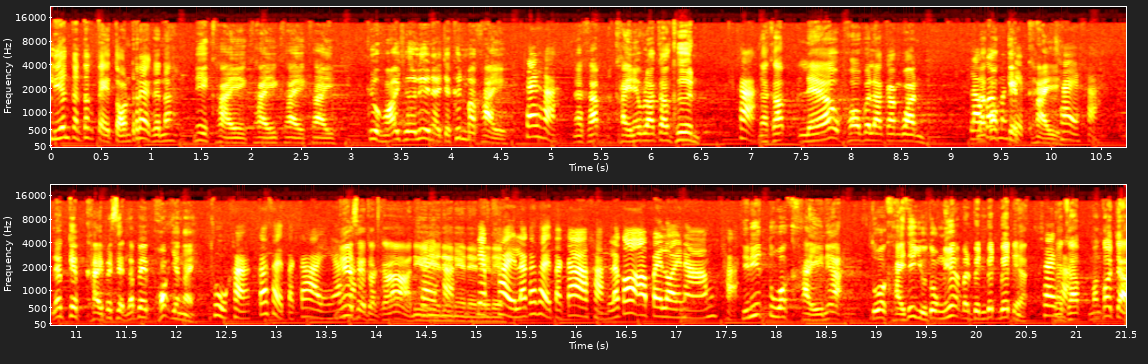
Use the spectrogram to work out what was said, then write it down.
เลี้ยงกันตั้งแต่ตอนแรกเลยนะนี่ไข่ไข่ไข่ไข่คือหอยเชอรี่เนี่ยจะขึ้นมาไข่ใช่ค่ะนะครับไข่ในเวลากลางคืนค่ะ นะครับแล้วพอเวลากลางวันเราแล้วก็ก็มาเก็เก็บบไข่ ใช่ค่ะ แล้วเก็บไข่ไปเสร็จแล้วไปเพาะยังไงถูกค่ะ ก็ใส่ตะกร้าอย่างเงี้ยเนี่ยค่ะใส่ตะกร้านี่ใช่นี่ค่ะนี่นี่เก็บนี่ไข่แล้วก็ใส่ตะกร้าค่ะ แล้วก็เอาไปลอยน้ำค่ะ ทีนี้ตัวไข่เนี่ย ตัวไข่ที่อยู่ตรงเนี้ยมันเป็นเม็ดๆเนี่ยใช่ค่ะ นะครับมันก็จะ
